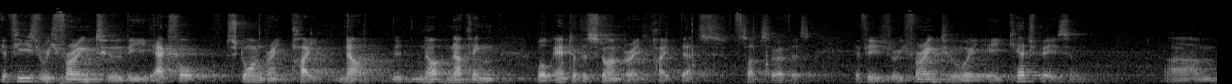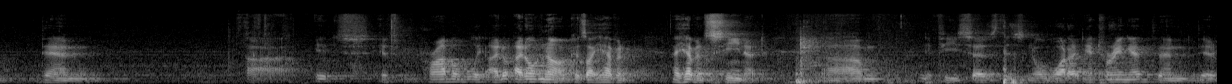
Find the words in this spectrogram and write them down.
if he's referring to the actual storm drain pipe, no, no, nothing will enter the storm drain pipe, that's subsurface. If he's referring to a, a catch basin, um, then, uh, it's, it's probably, I don't, I don't know, because I haven't, I haven't seen it. Um, If he says there's no water entering it, then there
